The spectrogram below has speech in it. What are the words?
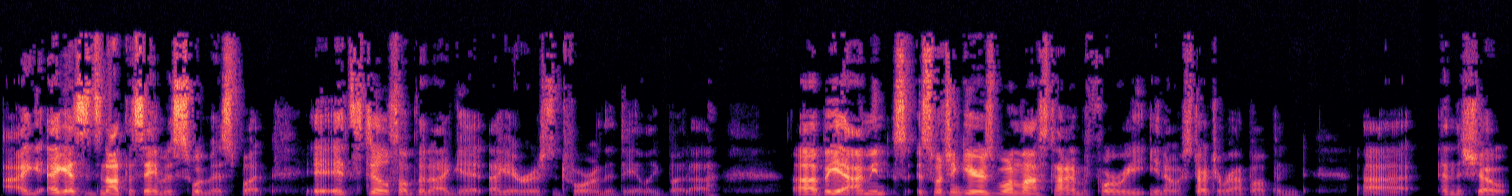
I, I guess it's not the same as Swimmus, but it, it's still something I get I get roasted for on the daily. But uh, uh, but yeah, I mean, switching gears one last time before we you know start to wrap up and uh end the show.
